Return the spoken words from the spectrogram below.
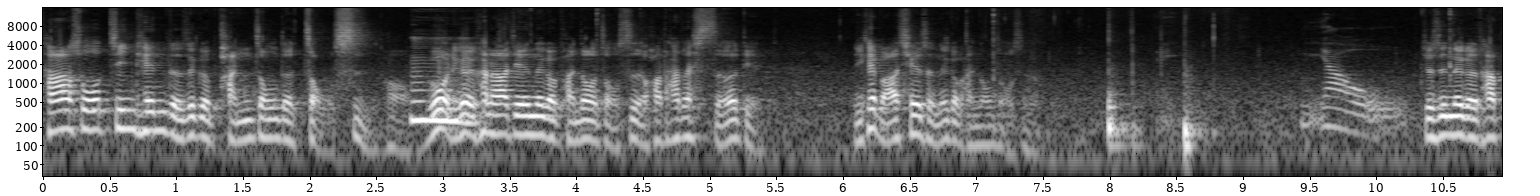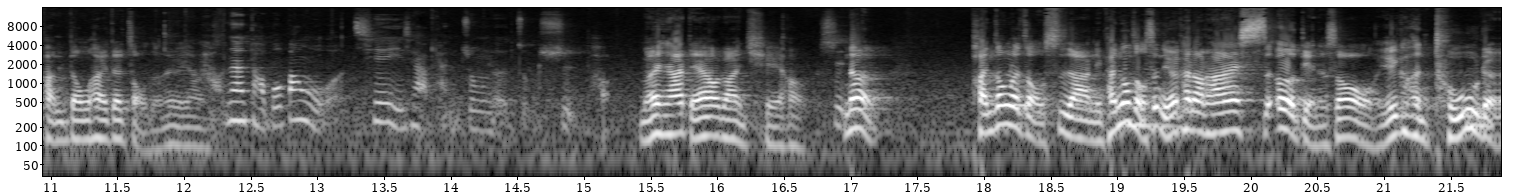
他说今天的这个盘中的走势哦，如果你可以看到他今天那个盘中的走势的话，他在十二点，你可以把它切成那个盘中走势吗？要就是那个它盘中还在走的那个样子。好，那导播帮我切一下盘中的走势。好，没关系，他等一下会帮你切哈。是。那盘中的走势啊，你盘中走势你会看到它在十二点的时候有一个很突兀的、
